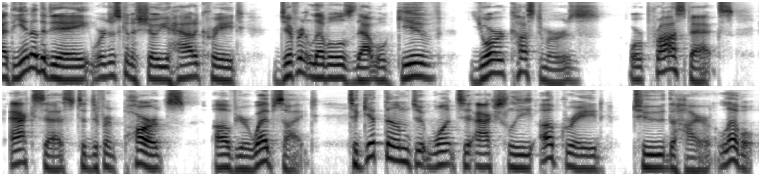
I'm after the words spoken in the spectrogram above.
At the end of the day, we're just going to show you how to create different levels that will give your customers or prospects access to different parts of your website to get them to want to actually upgrade to the higher level.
